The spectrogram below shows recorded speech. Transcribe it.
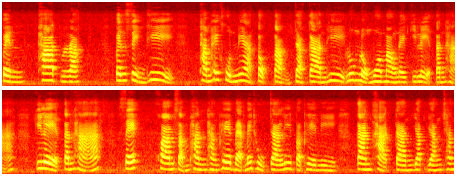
เป็นทาสรัก เป็นสิ่งที่ทำให้คุณเนี่ยตกต่ำจากการที่ลุ่มหลงมัวเมาในกิเลสตัณหา กิเลสตัณหา เซ็ก ความสัมพันธ์ทางเพศแบบไม่ถูกจารีตประเพณี การขาดการยับยั้งชั่ง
